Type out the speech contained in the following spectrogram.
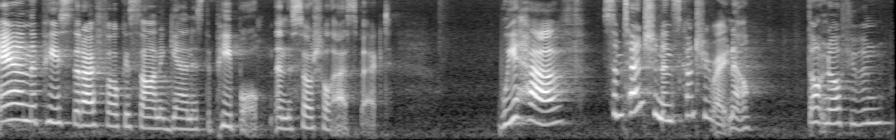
and the piece that I focus on again is the people and the social aspect. We have some tension in this country right now. Don't know if you've been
